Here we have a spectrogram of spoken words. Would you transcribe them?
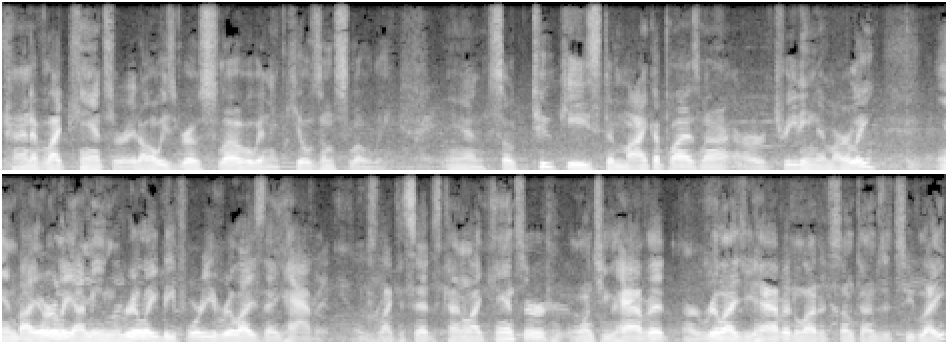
kind of like cancer. It always grows slow and it kills them slowly. And so, two keys to mycoplasma are treating them early And by early, I mean really before you realize they have it. It's like I said, it's kind of like cancer. Once you have it or realize you have it, a lot of sometimes it's too late.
